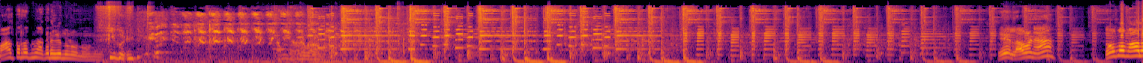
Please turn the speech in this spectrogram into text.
ಮಾಲ್ ತರಕ್ ಆ ಕಡೆ ಹೋಗಿ ನೋಡೋನು ಏ, ಲಾವಣ್ಯ, ತಗೊಂಬ ಮಾಲ.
